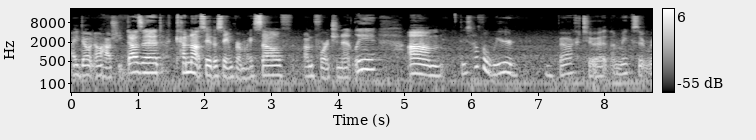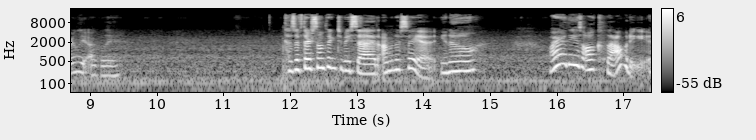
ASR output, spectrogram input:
I don't know how she does it. I cannot say the same for myself, unfortunately. Um, these have a weird back to it that makes it really ugly. Because if there's something to be said, I'm going to say it, you know? Why are these all cloudy?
